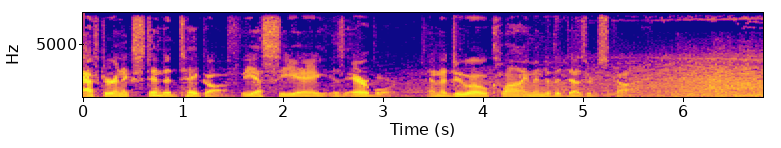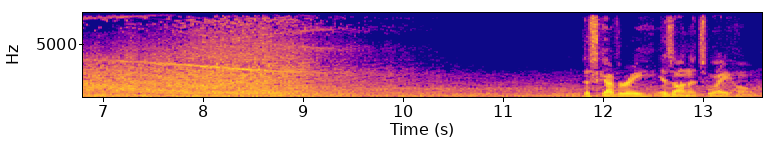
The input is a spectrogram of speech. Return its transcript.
After an extended takeoff, the SCA is airborne, and the duo climb into the desert sky. Discovery is on its way home.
